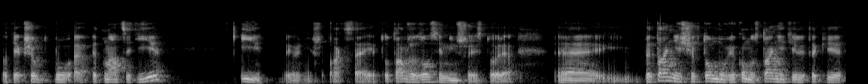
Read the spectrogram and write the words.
От якщо б був F-15 є, і вірніше, так, серії, то там вже зовсім інша історія. Е, питання ще в тому, в якому стані ті літаки,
